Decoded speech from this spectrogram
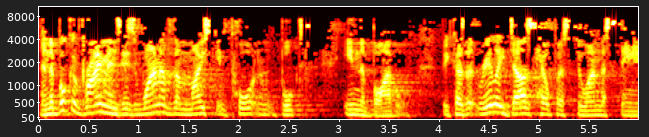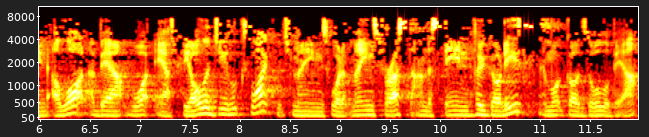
And the book of Romans is one of the most important books in the Bible because it really does help us to understand a lot about what our theology looks like, which means what it means for us to understand who God is and what God's all about.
